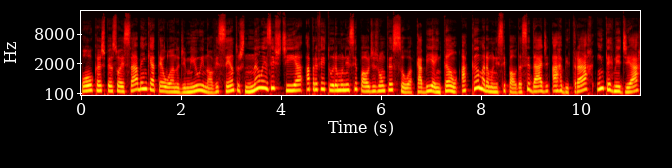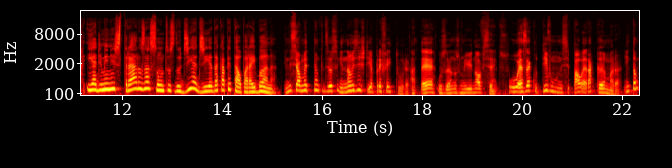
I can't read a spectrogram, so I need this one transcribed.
Poucas pessoas sabem que até o ano de 1900 não existia a Prefeitura Municipal de João Pessoa. Cabia então à Câmara Municipal da cidade arbitrar, intermediar e administrar os assuntos do dia a dia da capital paraibana. Inicialmente, tenho que dizer o seguinte: não existia prefeitura até os anos 1900. O executivo municipal era a Câmara. Então,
